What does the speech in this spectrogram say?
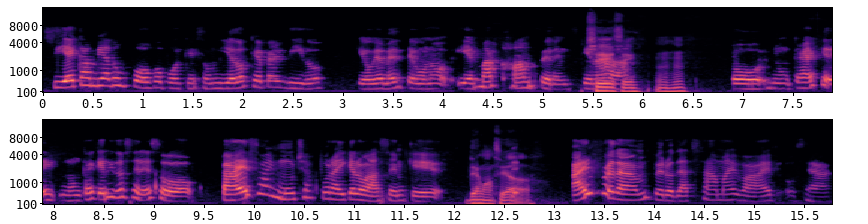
Sí he cambiado un poco porque son miedos que he perdido, que obviamente uno, y es más confidence que Sí, nada. sí. ujú. Pero nunca he, nunca he querido hacer eso. Para eso hay muchas por ahí que lo hacen, que Demasiada. I for them, pero that's not my vibe. O sea,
